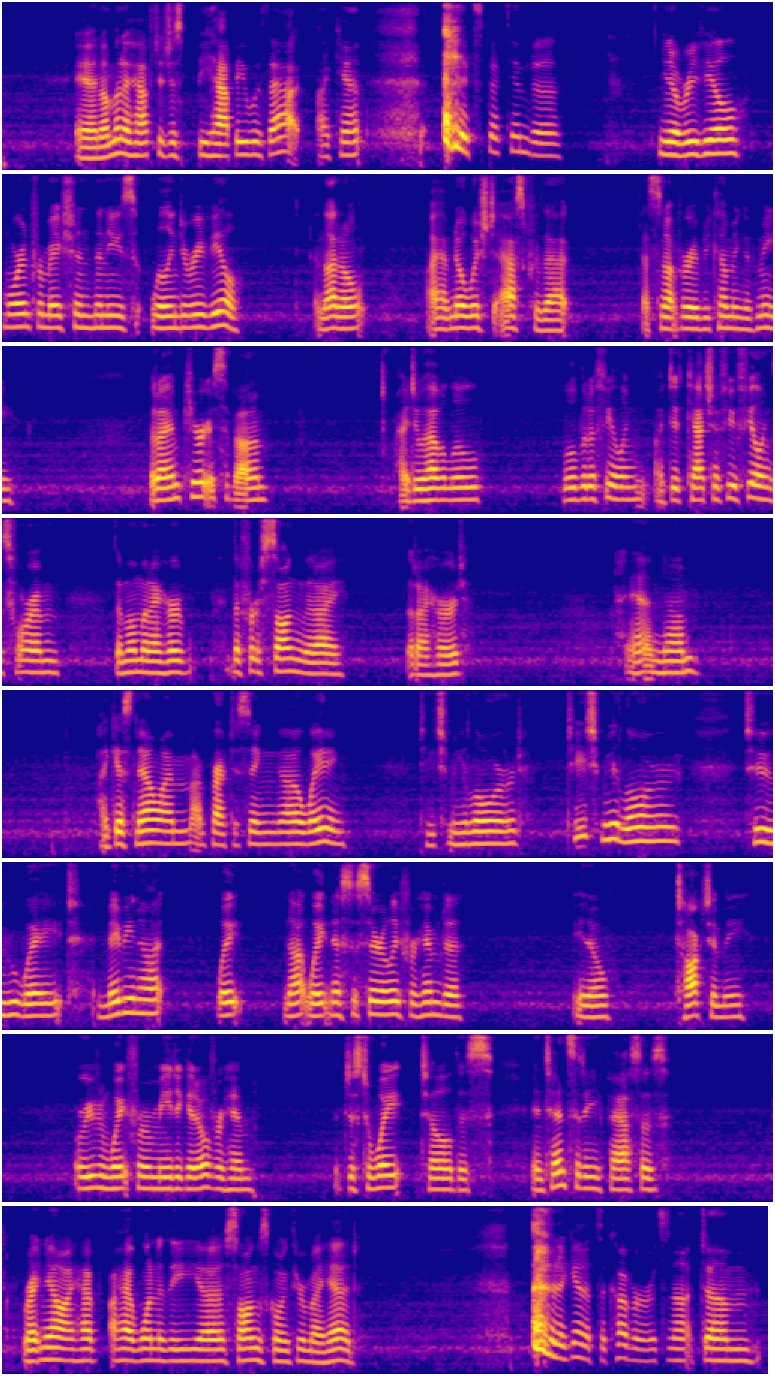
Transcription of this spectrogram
And I'm going to have to just be happy with that. I can't expect him to you know, reveal more information than he's willing to reveal. And I don't, I have no wish to ask for that. That's not very becoming of me. But I am curious about him. I do have a little, little bit of feeling. I did catch a few feelings for him the moment I heard the first song that I, that I heard. And um, I guess now I'm I'm practicing uh, waiting. Teach me, Lord. Teach me, Lord, to wait. Maybe not wait, not wait necessarily for Him to, you know, talk to me or even wait for me to get over Him, but just to wait till this intensity passes. Right now, I have I have one of the uh, songs going through my head, and again, it's a cover. It's not um,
